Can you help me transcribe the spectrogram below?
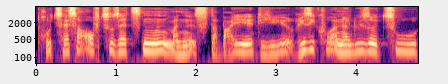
Prozesse aufzusetzen, man ist dabei, die Risikoanalyse zu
